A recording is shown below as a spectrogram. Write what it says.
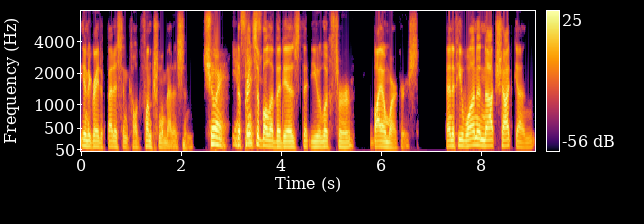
integrative medicine called functional medicine Sure. Yes, the principle yes. of it is that you look for biomarkers. And if you want to not shotgun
